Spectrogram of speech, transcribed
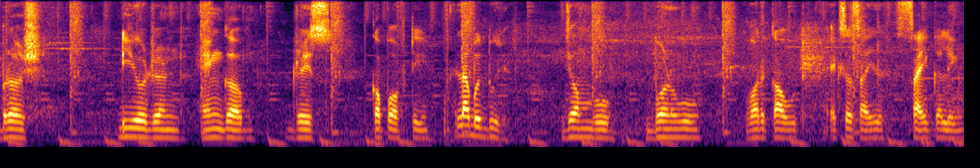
brush deodorant hang up dress cup of tea એટલે બધું છે. જમવું, ભણવું વર્કઆઉટ એક્સરસાઇઝ સાયકલિંગ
